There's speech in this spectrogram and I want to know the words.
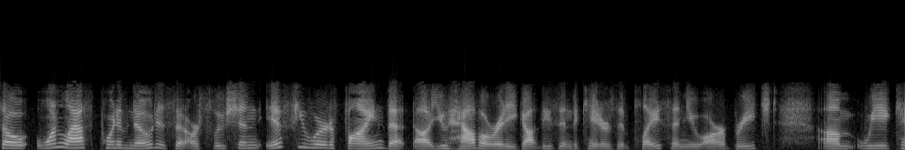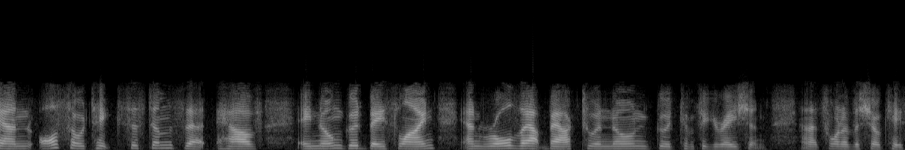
So one last point of note is that our solution, if you were to find that uh, you have already got these indicators in place and you are breached, um, we can also take systems that have a known good baseline and roll that back to a known good configuration. And that's one of the showcase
